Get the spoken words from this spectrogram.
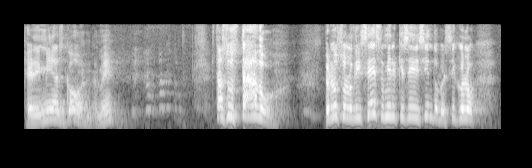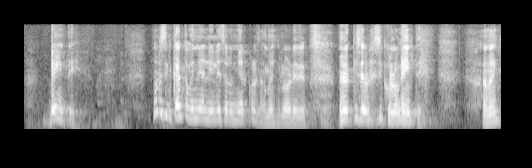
Jeremías gone, amén. Está asustado. Pero no solo dice eso, mire qué sigue diciendo, versículo 20. ¿No les encanta venir a la iglesia los miércoles? Amén, gloria a Dios. Mira que dice el versículo 20. Amén.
